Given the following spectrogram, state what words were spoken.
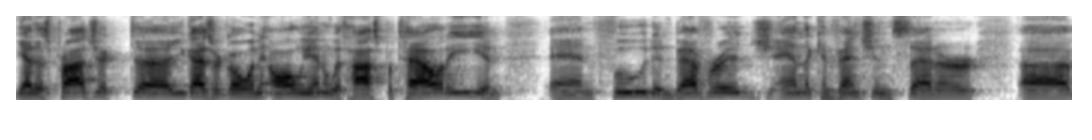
yeah, this project uh, you guys are going all in with hospitality and and food and beverage and the convention center. Uh,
